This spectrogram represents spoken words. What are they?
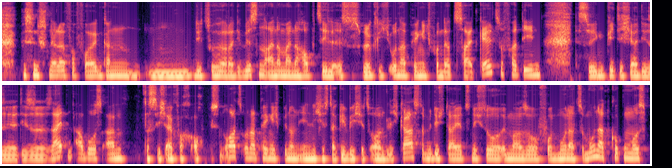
bisschen schneller verfolgen kann. Mm, die Zuhörer, die wissen, einer meiner Hauptziele ist es wirklich unabhängig von der Zeit Geld zu verdienen. Deswegen biete ich ja diese, diese Seitenabos an dass ich einfach auch ein bisschen ortsunabhängig bin und ähnliches. Da gebe ich jetzt ordentlich Gas, damit ich da jetzt nicht so immer so von Monat zu Monat gucken muss.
